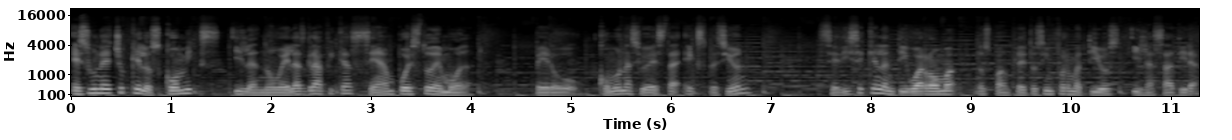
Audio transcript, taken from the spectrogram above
Es un hecho que los cómics y las novelas gráficas se han puesto de moda pero, ¿cómo nació esta expresión? Se dice que en la antigua Roma los panfletos informativos y la sátira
